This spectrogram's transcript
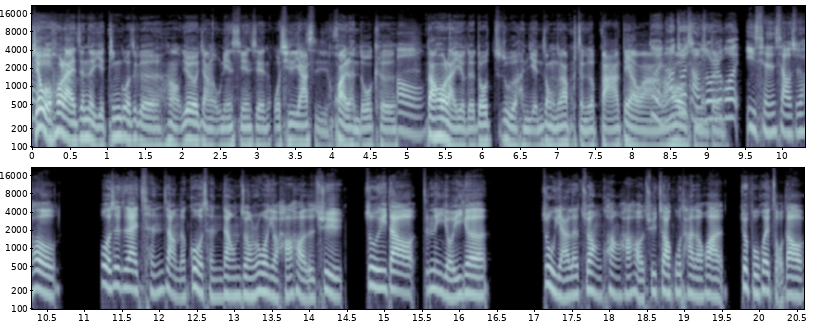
结果后来真的也经过这个哈，又有讲了五年时间先，我其实牙齿坏了很多颗，哦，到后来有的都蛀的很严重，都要整个拔掉啊。对，然然后就会想说，如果以前小时候或者是在成长的过程当中，如果有好好的去注意到，真的有一个蛀牙的状况，好好去照顾它的话，就不会走到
